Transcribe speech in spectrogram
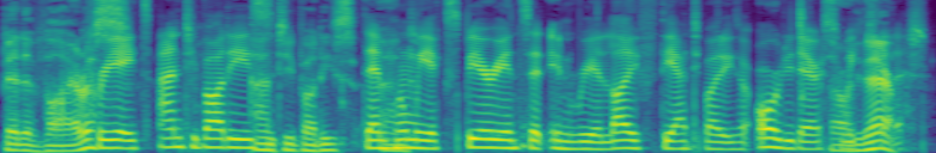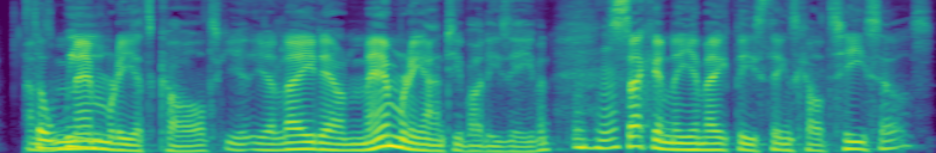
bit of virus. creates antibodies. antibodies. then when we experience it in real life, the antibodies are already there, so already we there. kill it. And so we memory, it's called. You, you lay down memory antibodies, even. Mm-hmm. Secondly, you make these things called T cells.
